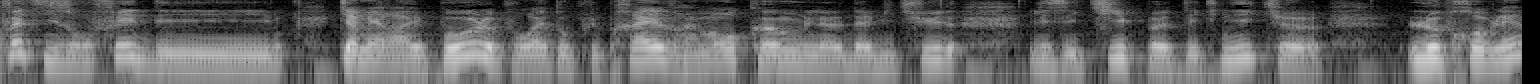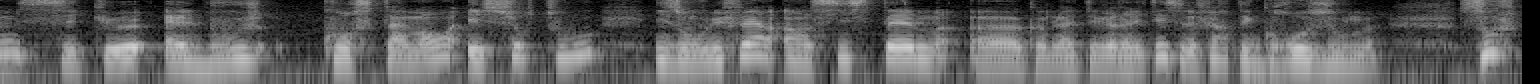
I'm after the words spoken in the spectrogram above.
fait, ils ont fait des caméras épaules pour être au plus près, vraiment comme d'habitude, les équipes techniques. Le problème, c'est que elles bougent constamment et surtout, ils ont voulu faire un système euh, comme la TV-réalité, c'est de faire des gros zooms. Sauf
